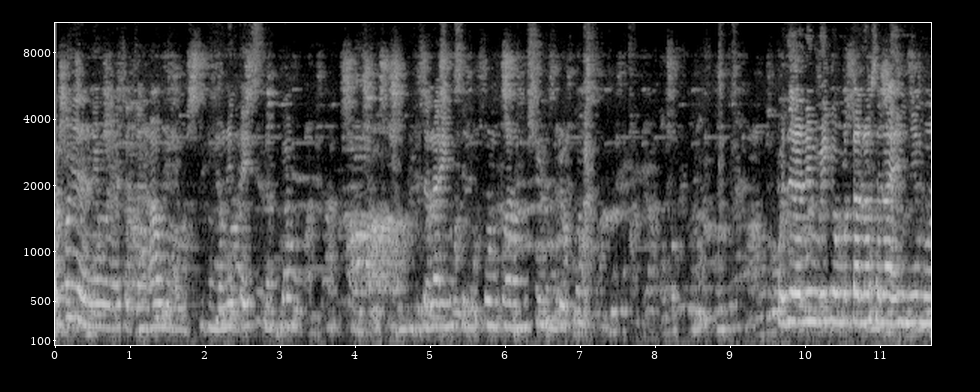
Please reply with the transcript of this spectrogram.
Para po yan yung wala sa tanaw. Monetize na ka. Sa laing cellphone para masuldo ka. Pwede na rin may kumutanaw sa laing niyo mo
